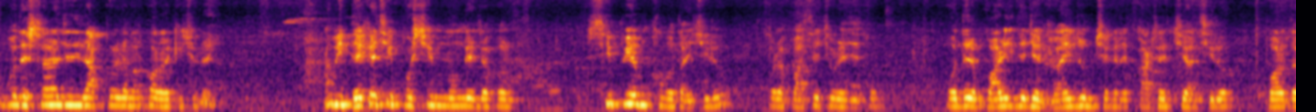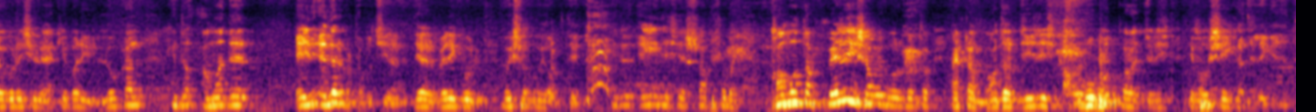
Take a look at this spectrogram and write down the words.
উপদেষ্টারা যদি রাগ করে, আমার করার কিছু নেই। আমি দেখেছি পশ্চিমবঙ্গে যখন সিপিএম ক্ষমতায় ছিল, ওরা বাসে চড়ে যেত। ওদের বাড়িতে যে ড্রয়িং রুম সেখানে কাঠের চেয়ার ছিল পর্দাগুলো ছিল একেবারেই লোকাল কিন্তু আমাদের এই এদের কথা বলছি না। দে আর ভেরি গুড ওই সব ওই অর্থে কিন্তু এই দেশে সবসময় ক্ষমতা পেলেই সবাই বলতো তো, একটা মজার জিনিস, উপভোগ করার জিনিস, এবং সেই কাজে লেগে যেত।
